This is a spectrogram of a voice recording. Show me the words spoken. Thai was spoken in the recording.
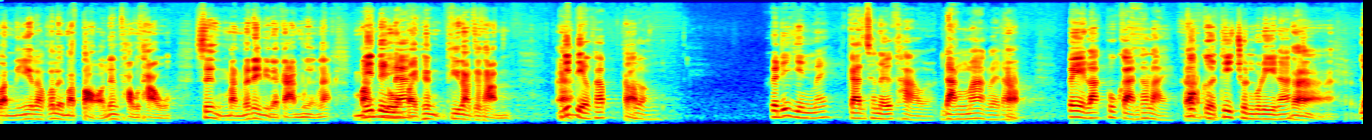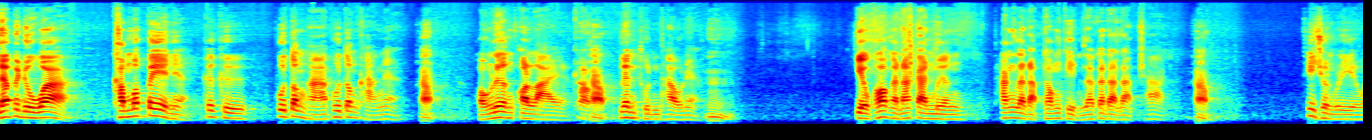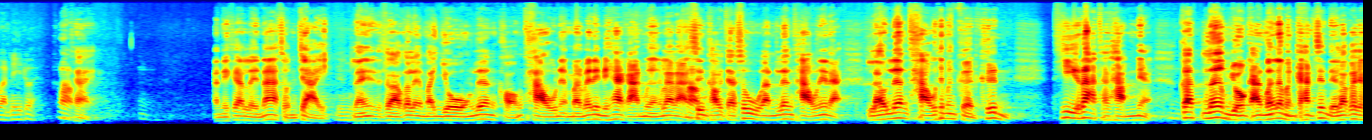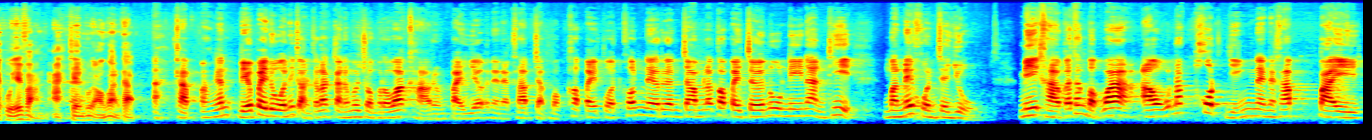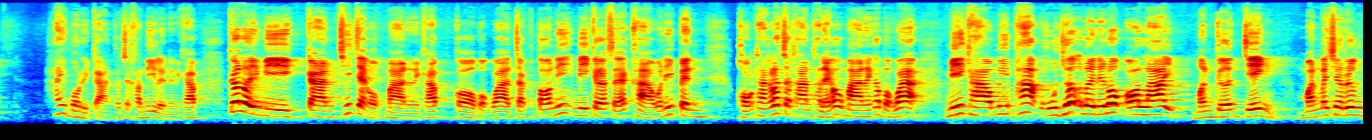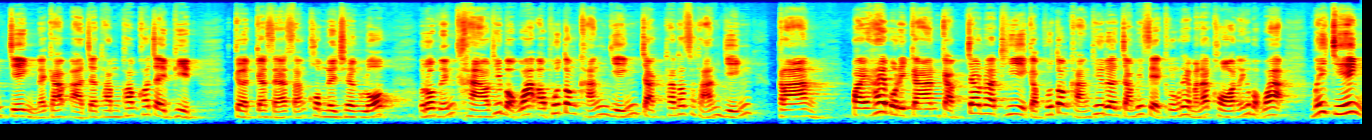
วันนี้เราก็เลยมาต่อเรื่องเทาๆ ซึ่งมันไม่ได้มีแต่การเมืองแล้วมันนิดนึงโยงนะ ไปที่ที่ราชทันอะนิดเดียวครับครับพี่หวังเคยได้ยินไหม การเสนอข่าวดังมากเลยนะครับเป้รักผู้การเท่าไหร่ ครับ ก็เกิดที่ชนบุรีนะ อ่าแล้วไปดูว่าคำว่าเป้เนี่ยก็คือผู้ต้องหาผู้ต้องขังเนี่ยครับของเรื่องออนไลน์ครับครับเรื่องทุนเทาเนี่ยอืมเกี่ยวข้องกับนักการเมืองทั้งระดับท้องถิ่นแล้วก็ระดับชาติ ครับที่ชนบุรีวันนี้ด้วย ครับ ใช่ อันนี้ก็เลยน่าสนใจและเราก็เลยมาโยงเรื่องของเทาเนี่ยมันไม่ได้มีแค่การเมืองแล้วล่ะครับซึ่งเขาจะสู้กันเรื่องเทานี่แหละ แล้วเรื่องเทาที่มันเกิดขึ้น ที่ราชทันเนี่ยก็เริ่มโยงการเมืองแล้วเหมือนกัน ซึ่งเดี๋ยวเราก็จะคุยให้ฟังอะเชิญคุณอ๋องก่อนครับอะครับอะงั้นเดี๋ยวไปดูอันนี้ก่อนก็แล้วกันท่านผู้ชมเพราะว่าข่าวมันไปเยอะเนี่ยนะครับจากบอกเข้าไปตรวจค้นในเรือนจำแล้วก็ไปเจอนู่นนี่นั่นที่มันไม่ควรจะอยู่ มีข่าวกระทั่งบอกว่าเอานักโทษหญิงเนี่ยนะครับไป ให้บริการเขาจะคำนี้เลยนะครับ ก็เลยมีการชี้แจงออกมานะครับ ก็บอกว่าจากตอนนี้มีกระแสข่าววันนี้เป็นของทางราชทานแถลงออกมานะครับบอกว่ามีข่าวมีภาพโอ้โหเยอะเลยในโลกออนไลน์ มันเกินจริง มันไม่ใช่เรื่องจริงนะครับ อาจจะทำความเข้าใจผิด เกิดกระแสสังคมในเชิงลบ รวมถึงข่าวที่บอกว่าเอาผู้ต้องขังหญิง จากทันทสถานหญิงกลางไปให้บริการกับเจ้าหน้าที่กับผู้ต้องขังที่เรือนจำพิเศษกรุงเทพมหานครนี่ก็บอกว่าไม่จริง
